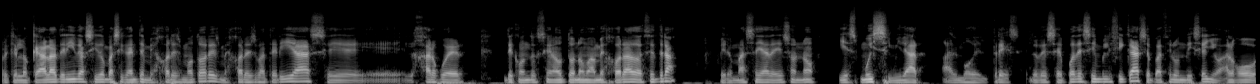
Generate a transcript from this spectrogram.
Porque lo que ahora ha tenido ha sido básicamente mejores motores, mejores baterías, eh, el hardware de conducción autónoma mejorado, etcétera. Pero más allá de eso, no. Y es muy similar al Model 3. Entonces se puede simplificar, se puede hacer un diseño algo,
